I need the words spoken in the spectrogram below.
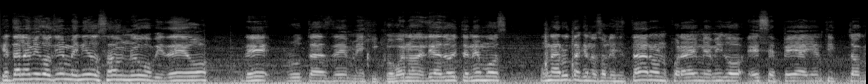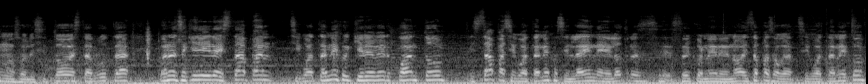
¿Qué tal amigos? Bienvenidos a un nuevo video de Rutas de México. Bueno, el día de hoy tenemos una ruta que nos solicitaron, por ahí mi amigo SP ahí en TikTok nos solicitó esta ruta. Bueno, él se quiere ir a Iztapan, Ciguatanejo y quiere ver cuánto, Iztapas, Ciguatanejo sin la N, el otro es, estoy con N, ¿no? Iztapas, Ciguatanejo.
